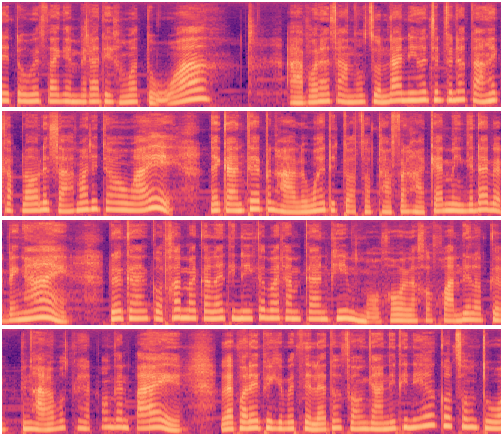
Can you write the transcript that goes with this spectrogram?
ในตัวเว็บไซต์กันไปได้ที่คำว่าตั๋ว เพราะหน้าต่างตรงส่วนด้านนี้เขาจะเป็นหน้าต่างให้กับเราได้สามารถที่จะเอาไว้ ในการแก้ปัญหาหรือว่าติดต่อสอบถามปัญหาแก้เมนกันได้แบบง่ายๆโดยการกดเข้ามากันแล้วทีนี้ก็มาทำการพิมพ์หัวข้อและข้อความที่เราเกิดปัญหาแล้วก็เกิดป้องกันไป และพอได้พิมพ์ไปเสร็จแล้วทั้งสองอย่างนี้ทีนี้ก็กดส่งตัว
